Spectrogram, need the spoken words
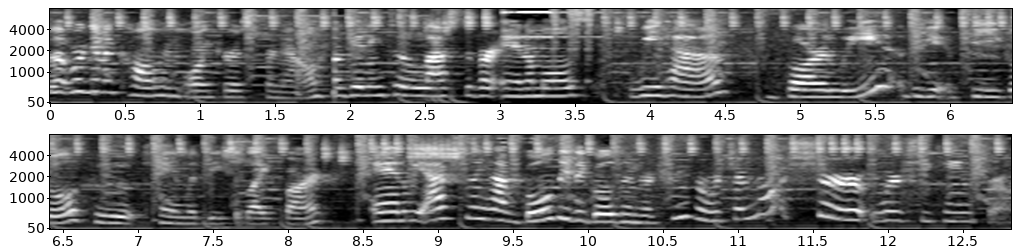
but we're gonna call him oinkers for now. Now getting to the last of our animals, we have Barley, the beagle, who came with the Schleich barn, and we actually have Goldie, the golden retriever, which I'm not sure where she came from.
